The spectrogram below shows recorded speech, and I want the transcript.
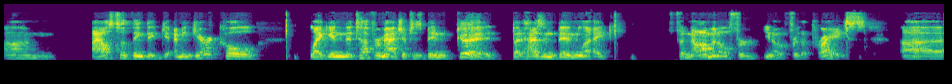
Um, I also think that I mean Gerrit Cole, like in the tougher matchups, has been good, but hasn't been like phenomenal for you know for the price. Uh,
